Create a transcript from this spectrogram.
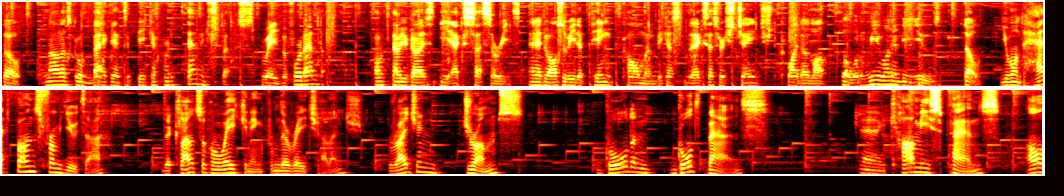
So, now let's go back into Pika for the damage test. Wait, before that, I'll tell you guys the accessories. And it will also be the pink common because the accessories changed quite a lot. So what we want to be used. So, you want headphones from Utah, the Clouds of Awakening from the Raid Challenge, Raijin drums, golden gold bands, and Kami's pants, all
